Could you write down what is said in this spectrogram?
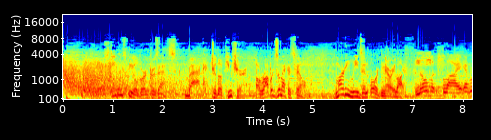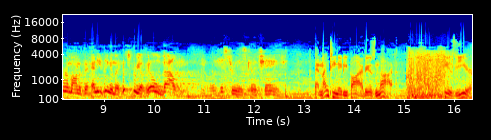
Steven Spielberg presents Back to the Future, a Robert Zemeckis film. Marty leads an ordinary life. No McFly ever amounted to anything in the history of Hill Valley. Yeah, well, history is going to change. And 1985 is not his year.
